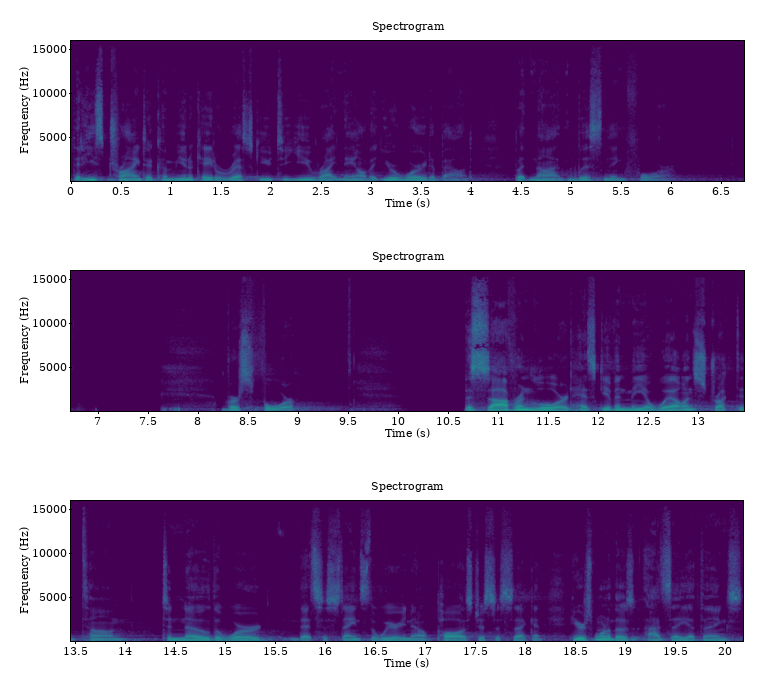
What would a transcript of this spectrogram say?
that He's trying to communicate a rescue to you right now that you're worried about, but not listening for? Verse 4 The sovereign Lord has given me a well instructed tongue to know the word that sustains the weary. Now, pause just a second. Here's one of those Isaiah things.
